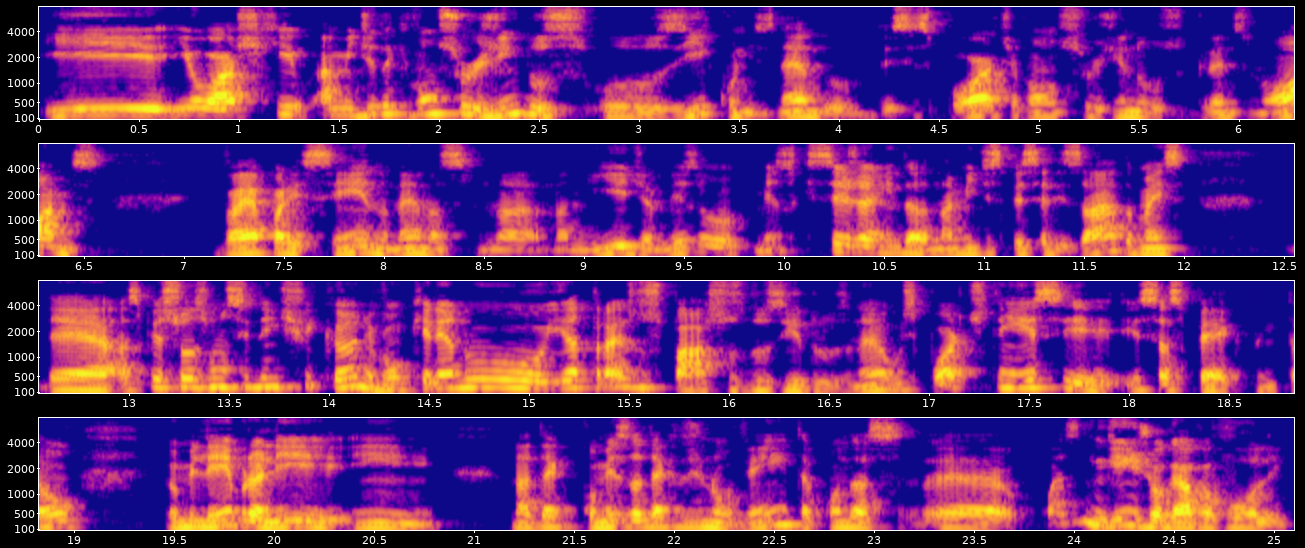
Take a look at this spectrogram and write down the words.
E, e, eu acho que à medida que vão surgindo os, os ícones né, do, desse esporte, vão surgindo os grandes nomes, vai aparecendo né, nas, na, na, mídia, mesmo, mesmo que seja ainda na mídia especializada, mas é, as pessoas vão se identificando e vão querendo ir atrás dos passos dos ídolos. Né? O esporte tem esse, esse aspecto. Então, eu me lembro ali em na começo da década de 90, quando as, é, quase ninguém jogava vôlei.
